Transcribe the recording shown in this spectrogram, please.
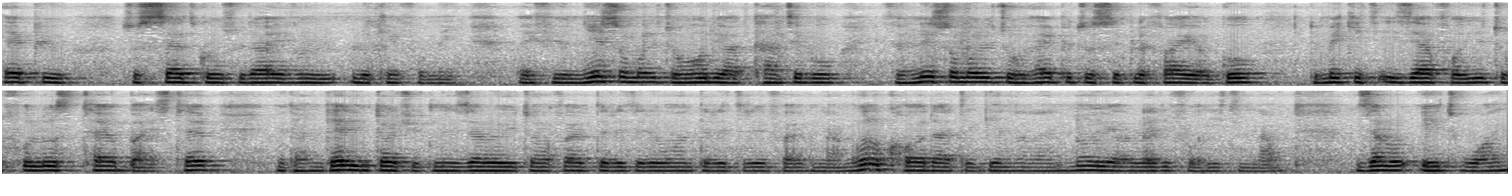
help you to set goals without even looking for me. But if you need somebody to hold you accountable, if you need somebody to help you to simplify your goal, to make it easier for you to follow step by step, you can get in touch with me 08153313359. I'm going to call that again and I know you are ready for it now. 081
